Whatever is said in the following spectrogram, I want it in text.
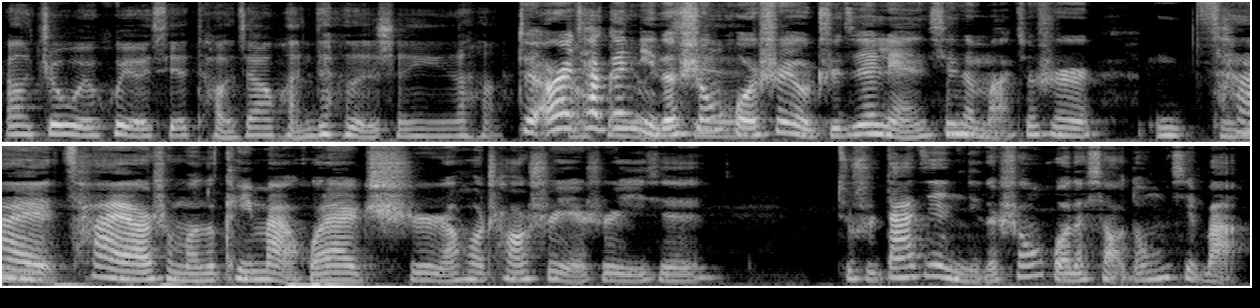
然后周围会有一些讨价还价的声音啊。对，而且它跟你的生活是有直接联系的嘛，就是嗯菜菜啊什么的可以买回来吃，然后超市也是一些就是搭建你的生活的小东西吧。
